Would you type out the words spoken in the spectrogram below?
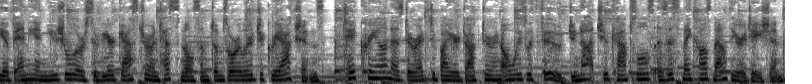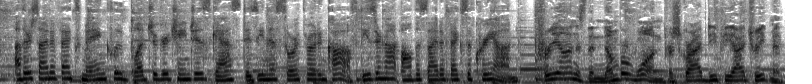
you have any unusual or severe gastrointestinal symptoms or allergic reactions. Take Creon as directed by your doctor and always with food. Do not chew capsules as this may cause mouth irritation. Other side effects may include blood sugar changes, gas, dizziness, sore throat, and cough. These are not all the side effects of Creon. Creon is the number one prescribed EPI treatment.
